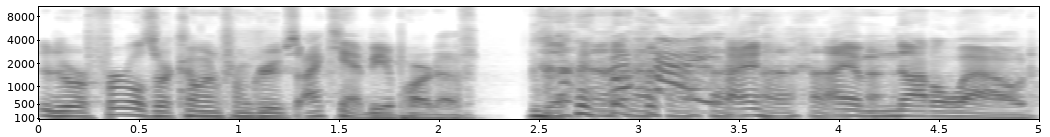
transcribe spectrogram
the referrals are coming from groups I can't be a part of. I, I am not allowed,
